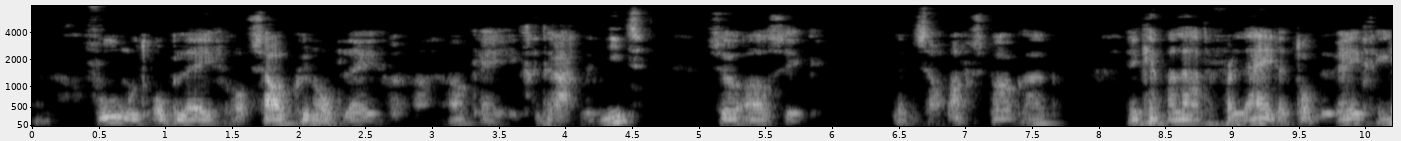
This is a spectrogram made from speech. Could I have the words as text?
een gevoel moet opleveren of zou kunnen opleveren oké, okay, ik gedraag me niet zoals ik met mezelf afgesproken heb. Ik heb me laten verleiden tot beweging.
